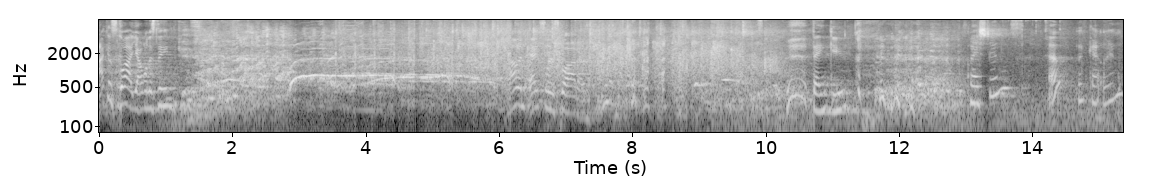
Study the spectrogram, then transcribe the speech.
I can squat. Y'all want to see? I'm an excellent squatter. Thank you. Questions? Oh, I've got one.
